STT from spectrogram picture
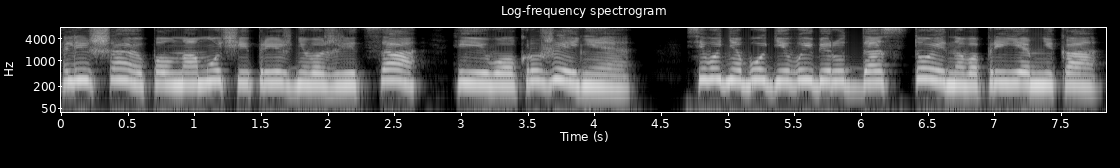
лишаю полномочий прежнего жреца и его окружения. Сегодня боги выберут достойного преемника.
